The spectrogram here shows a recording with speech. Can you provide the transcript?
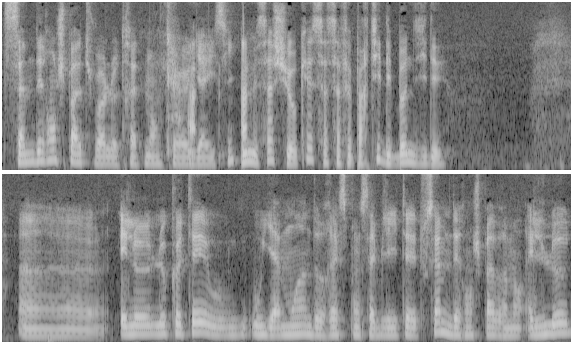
ça me dérange pas, tu vois, le traitement qu'il y a ah. ici. Ah mais ça, je suis ok, ça, ça fait partie des bonnes idées. et le, le, côté où il y a moins de responsabilité, tout ça me dérange pas vraiment. Et le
